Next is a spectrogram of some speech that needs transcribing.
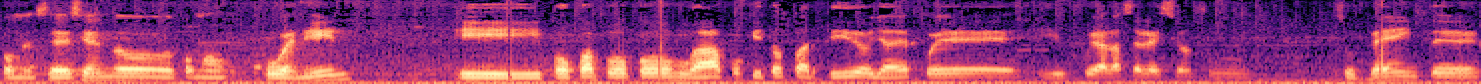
comencé siendo como juvenil y poco a poco jugaba poquitos partidos, ya después fui a la selección sub-20,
